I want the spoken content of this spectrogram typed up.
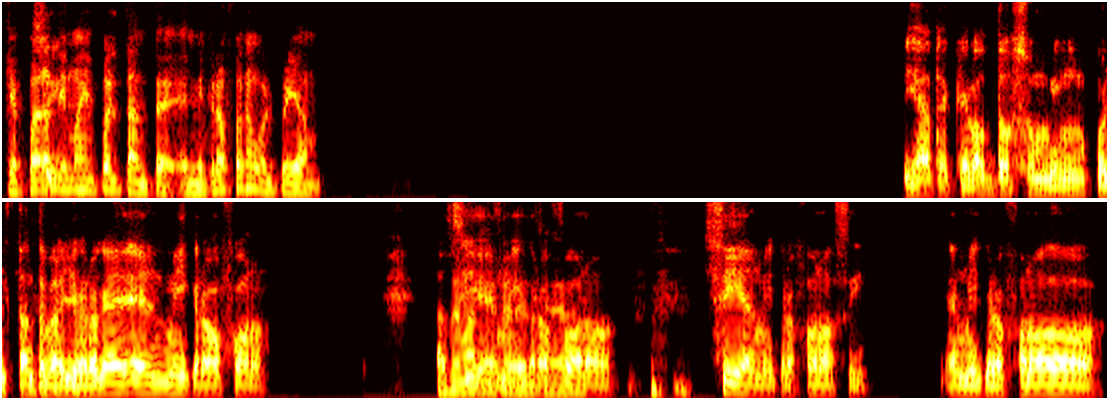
¿qué es para ti más importante, el micrófono o el preamp? Fíjate que los dos son bien importantes, pero yo creo que el micrófono. sí, el micrófono. Sí, el micrófono sí. El micrófono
